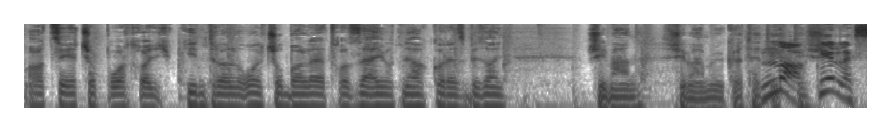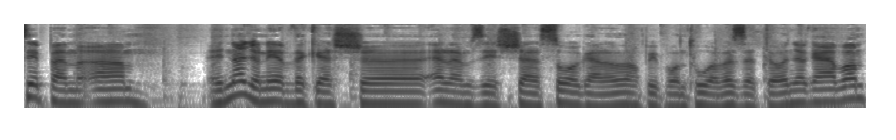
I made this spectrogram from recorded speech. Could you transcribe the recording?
a célcsoport, hogy kintről olcsóban lehet hozzájutni, akkor ez bizony simán, simán működhet Na, itt is. kérlek szépen, um, egy nagyon érdekes uh, elemzéssel szolgál a napi.hu a vezető anyagában.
